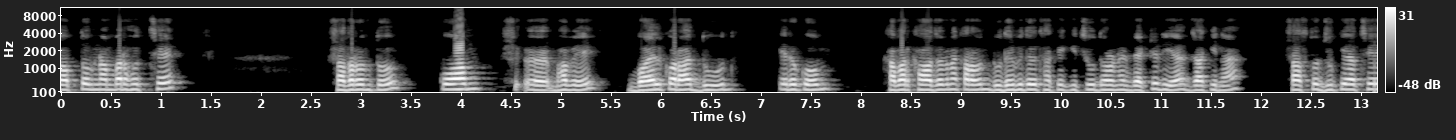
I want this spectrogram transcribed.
সপ্তম নাম্বার হচ্ছে সাধারণত কম ভাবে বয়েল করা দুধ এরকম খাবার খাওয়া যাবে না, কারণ দুধের ভিতরে থাকে কিছু ধরনের ব্যাকটেরিয়া যা কিনা স্বাস্থ্য ঝুঁকি আছে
